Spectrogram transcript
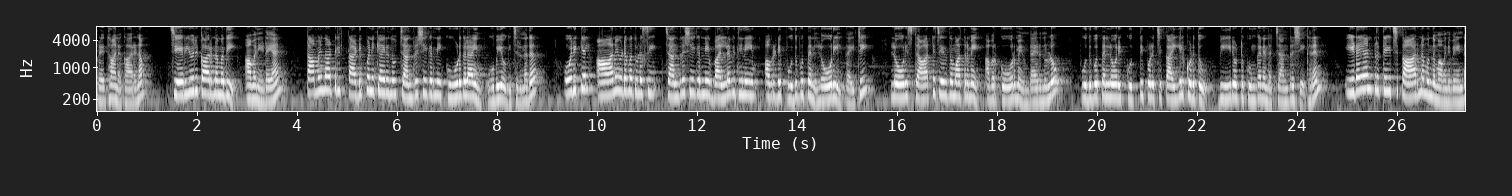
പ്രധാന കാരണം. ചെറിയൊരു കാരണമതി അവനിടയാൻ. തമിഴ്നാട്ടിൽ തടിപ്പണിക്കായിരുന്നു ചന്ദ്രശേഖരനെ കൂടുതലായും ഉപയോഗിച്ചിരുന്നത്. ഒരിക്കൽ ആനയുടമ തുളസി ചന്ദ്രശേഖരനെ വല്ലവിധിനെയും അവരുടെ പുതുപുത്തൻ ലോറിയിൽ കയറ്റി. ലോറി സ്റ്റാർട്ട് ചെയ്തത് മാത്രമേ അവർക്ക് ഓർമ്മയുണ്ടായിരുന്നുള്ളൂ. പുതുപുത്തൻ ലോറി കുത്തിപ്പൊളിച്ച് കയ്യിൽ കൊടുത്തു വീരോട്ട് കുങ്കൻ എന്ന ചന്ദ്രശേഖരൻ. ഇടയാൻ പ്രത്യേകിച്ച് കാരണമൊന്നും അവന് വേണ്ട.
